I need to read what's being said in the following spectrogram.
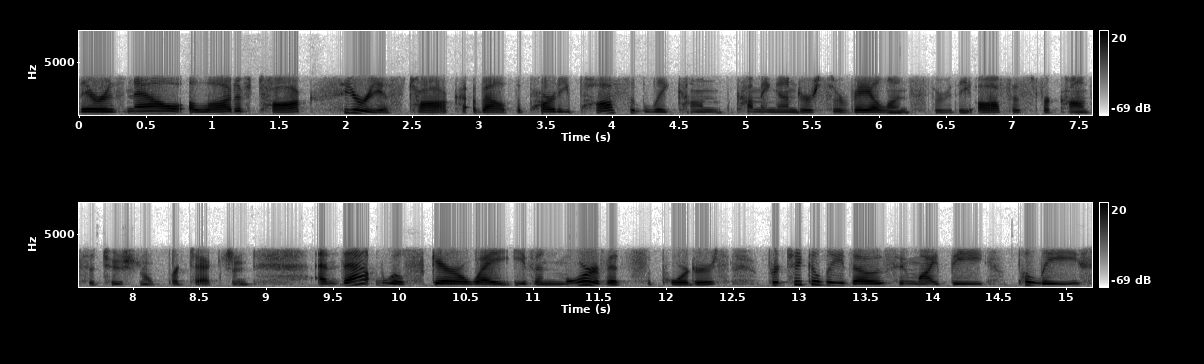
there is now a lot of talk, serious talk, about the party possibly com- coming under surveillance through the Office for Constitutional Protection. And that will scare away even more of its supporters, particularly those who might be police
